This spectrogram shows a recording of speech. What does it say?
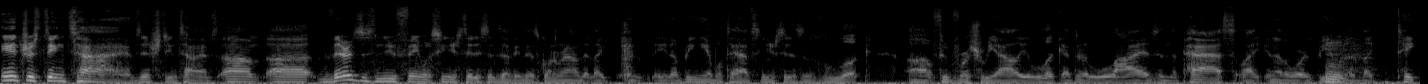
Interesting times, interesting times. Um, uh, there's this new thing with senior citizens. I think that's going around that, like, and, you know, being able to have senior citizens look uh, through virtual reality, look at their lives in the past. Like, in other words, be able to like take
